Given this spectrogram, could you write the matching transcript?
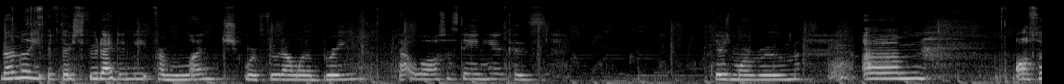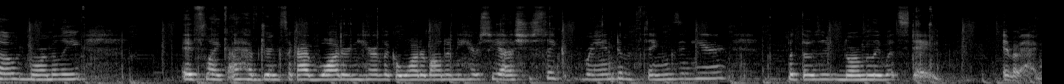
Normally, if there's food I didn't eat from lunch or food I want to bring, that will also stay in here because there's more room. Um, also, normally, if like I have drinks, like I have water in here, like a water bottle in here. So yeah, it's just like random things in here, but those are normally what stay in my bag.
